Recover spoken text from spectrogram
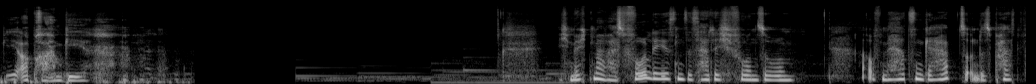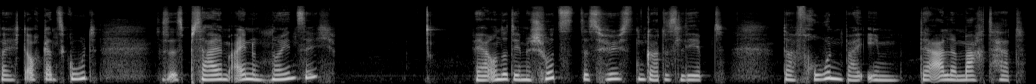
Geh, Abraham, geh. Ich möchte mal was vorlesen, das hatte ich vorhin so auf dem Herzen gehabt und das passt vielleicht auch ganz gut. Das ist Psalm 91. Wer unter dem Schutz des höchsten Gottes lebt, darf ruhen bei ihm, der alle Macht hat.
